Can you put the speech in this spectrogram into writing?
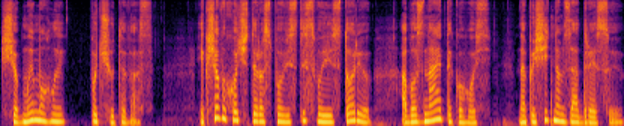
щоб ми могли почути вас. Якщо ви хочете розповісти свою історію або знаєте когось, напишіть нам за адресою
